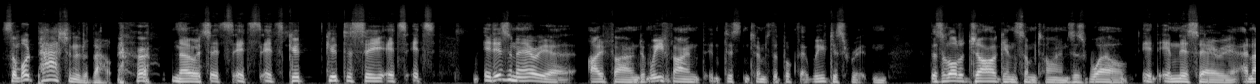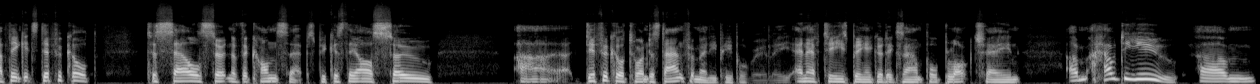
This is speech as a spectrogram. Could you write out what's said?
somewhat passionate about. no, it's it's it's it's good good to see. It's it's it is an area I found, and we found just in terms of the book that we've just written. There's a lot of jargon sometimes as well in, in this area, and I think it's difficult to sell certain of the concepts because they are so uh, difficult to understand for many people. Really, NFTs being a good example, blockchain. Um, how do you um,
